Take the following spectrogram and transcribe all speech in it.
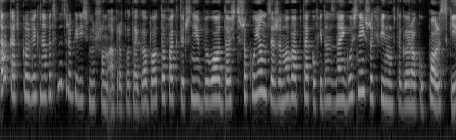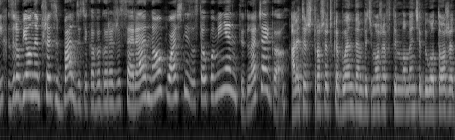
Tak, aczkolwiek nawet my zrobiliśmy szum a propos tego, bo to faktycznie było dość szokujące, że Mowa Ptaków, jeden z najgłośniejszych filmów tego roku polskich, zrobiony przez bardzo ciekawego reżysera, no właśnie został pominięty. Dlaczego? Ale też troszeczkę błędem być może w tym momencie było to, że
